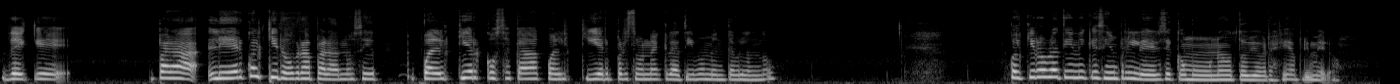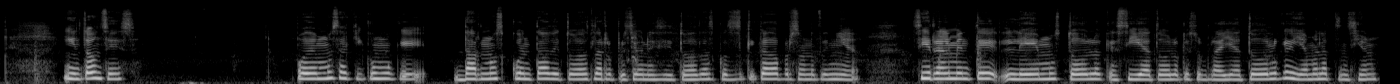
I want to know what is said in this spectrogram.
de que para leer cualquier obra, para, no sé, cualquier cosa que haga cualquier persona creativamente hablando, cualquier obra tiene que siempre leerse como una autobiografía primero. Y entonces, podemos aquí como que darnos cuenta de todas las represiones y de todas las cosas que cada persona tenía. Si realmente leemos todo lo que hacía, todo lo que subraya, todo lo que le llama la atención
